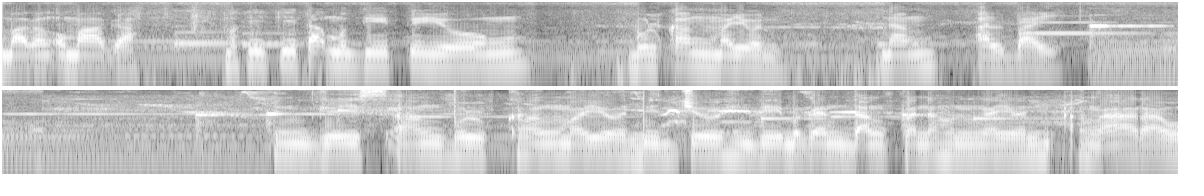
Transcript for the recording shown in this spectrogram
umagang umaga makikita mo dito yung bulkang mayon ng Albay Yun guys, ang bulkang mayon. Medyo hindi maganda ang panahon ngayon, ang araw.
